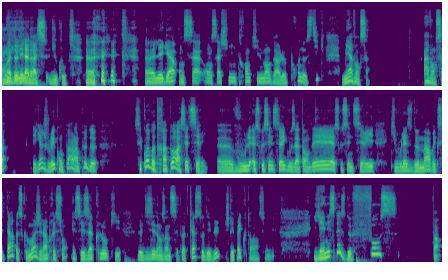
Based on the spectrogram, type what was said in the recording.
On va donner l'adresse, du coup. les gars, on s'achemine tranquillement vers le pronostic. Mais avant ça, avant ça, les gars, je voulais qu'on parle un peu de... C'est quoi votre rapport à cette série? Est-ce que c'est une série que vous attendez? Est-ce que c'est une série qui vous laisse de marbre, etc. Parce que moi, j'ai l'impression, et c'est Zach qui le disait dans un de ses podcasts au début, je ne l'ai pas écouté en ancien, mais il y a une espèce de fausse. Enfin,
